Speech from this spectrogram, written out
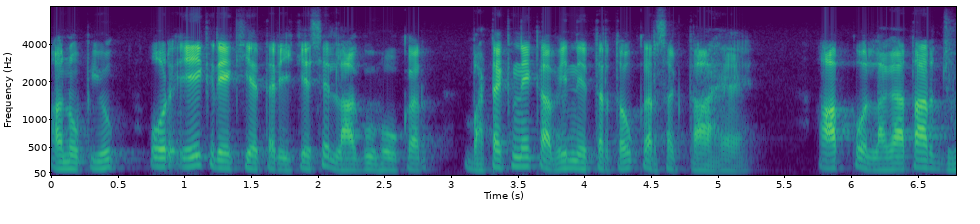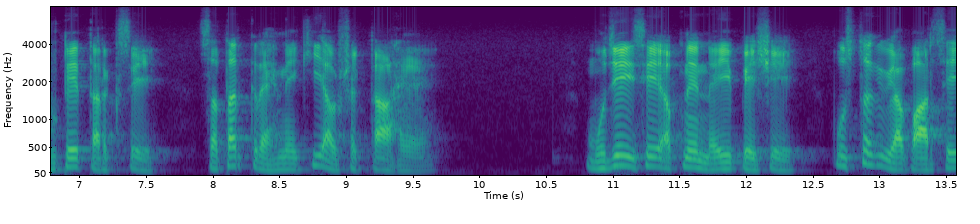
अनुपयुक्त और एक रेखीय तरीके से लागू होकर भटकने का भी नेतृत्व कर सकता है। आपको लगातार झूठे तर्क से सतर्क रहने की आवश्यकता है। मुझे इसे अपने नए पेशे, पुस्तक व्यापार से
